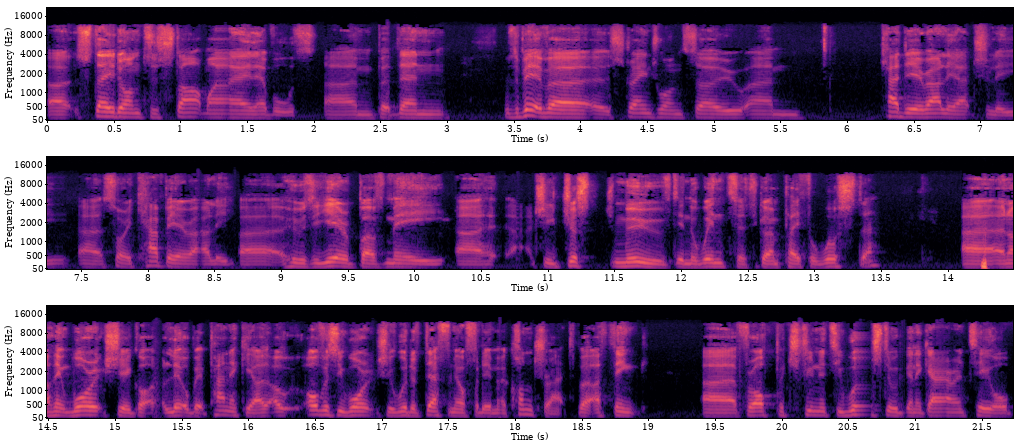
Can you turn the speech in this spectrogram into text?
uh, stayed on to start my A levels, um, but then it was a bit of a, a strange one. So um, Kadir Ali, actually, uh, sorry, Kabir Ali, uh, who was a year above me, uh, actually just moved in the winter to go and play for Worcester. Uh, and I think Warwickshire got a little bit panicky. I, obviously, Warwickshire would have definitely offered him a contract, but I think uh, for opportunity, Worcester were going to guarantee, or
